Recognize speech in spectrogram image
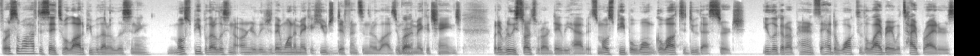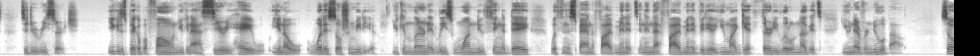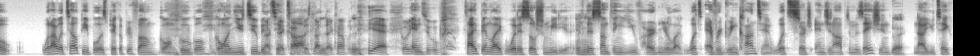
First of all, I have to say to a lot of people that are listening, most people that are listening to Earn Your Leisure, they want to make a huge difference in their lives. They want to make a change. But it really starts with our daily habits. Most people won't go out to do that search. You look at our parents, they had to walk to the library with typewriters to do research. You can just pick up a phone, you can ask Siri, hey, you know, what is social media? You can learn at least one new thing a day within the span of five minutes. And in that five minute video, you might get 30 little nuggets you never knew about. So, what I would tell people is pick up your phone, go on Google, go on YouTube and Not that compli- TikTok. it's not that complicated. Yeah, Go to And- YouTube. type in like what is social media. If Mhm. there's something you've heard and you're like, what's evergreen content? What's search engine optimization? Right. Now you take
